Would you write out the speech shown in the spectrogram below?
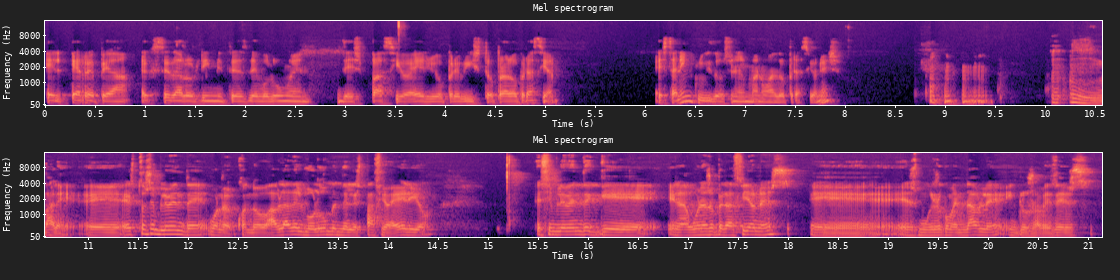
el RPA exceda los límites de volumen de espacio aéreo previsto para la operación? ¿Están incluidos en el manual de operaciones? Vale, eh, esto simplemente, bueno, cuando habla del volumen del espacio aéreo, es simplemente que en algunas operaciones eh, es muy recomendable, incluso a veces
